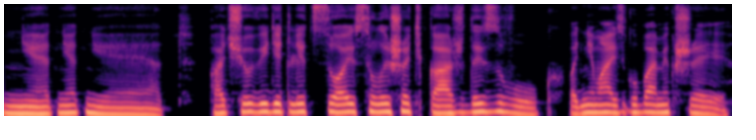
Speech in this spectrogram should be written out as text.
«Нет, нет, нет. Хочу видеть лицо и слышать каждый звук. Поднимаюсь губами к шее,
